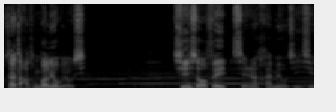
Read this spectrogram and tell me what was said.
才打通关六个游戏。齐小飞显然还没有尽兴。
